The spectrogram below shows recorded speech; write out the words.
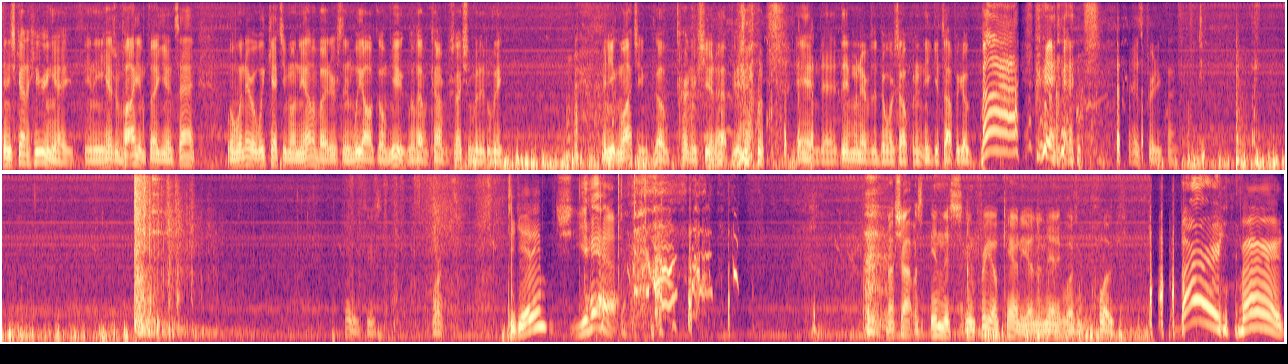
And he's got a hearing aid, and he has a volume thing inside. Well, whenever we catch him on the elevators, then we all go mute. We'll have a conversation, but it'll be and you can watch him go turn his shit up, you know. and uh, then whenever the door's open and he gets off, we go bye. it's pretty fun. It was just worth. Did you get him? Yeah. My shot was in this in Frio County. Other than that, it wasn't close. Bird! Bird!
